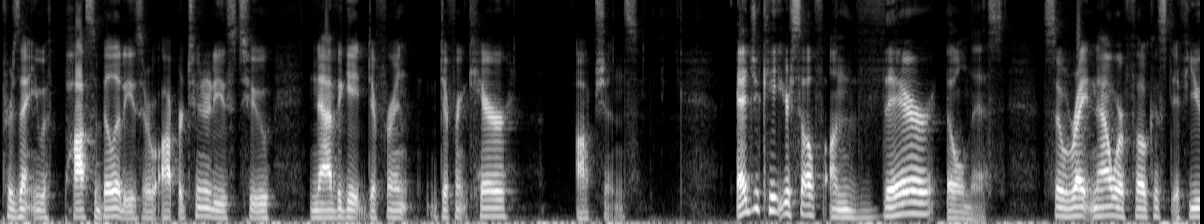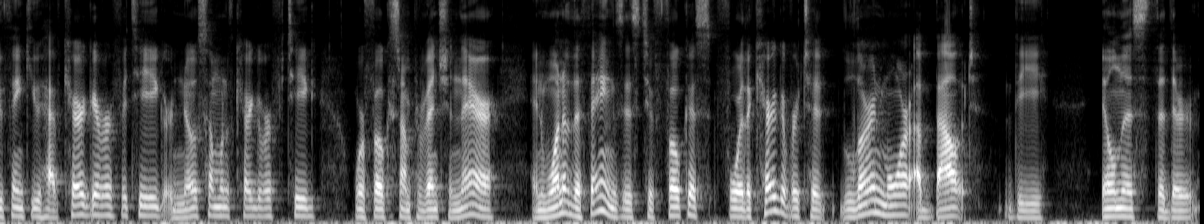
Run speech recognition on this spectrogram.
present you with possibilities or opportunities to navigate different different care options. Educate yourself on their illness. So right now we're focused if you think you have caregiver fatigue or know someone with caregiver fatigue, we're focused on prevention there. And one of the things is to focus for the caregiver to learn more about the illness that they're,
